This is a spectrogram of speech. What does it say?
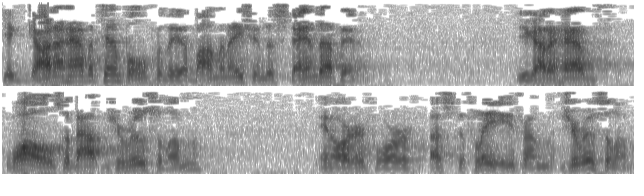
You gotta have a temple for the abomination to stand up in. You gotta have walls about Jerusalem in order for us to flee from Jerusalem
